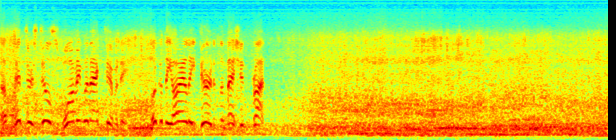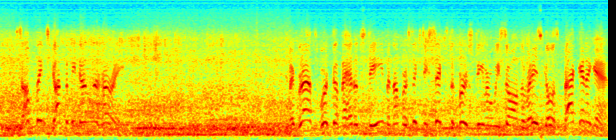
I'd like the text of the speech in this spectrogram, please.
The pits are still swarming with activity. Look at the oily dirt in the mesh in front. Something's got to be done in a hurry. McGrath's worked up ahead of steam, and number 66, the first steamer we saw in the race, goes back in again.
